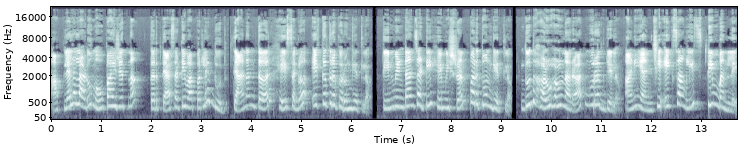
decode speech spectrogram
आपल्याला लाडू मऊ पाहिजेत ना? तर त्यासाठी वापरले दूध. त्यानंतर हे सगळं एकत्र करून घेतलं. तीन मिनिटांसाठी हे मिश्रण परतून घेतलं. दूध हळूहळू नारळात मुरत गेलं आणि यांची एक चांगली स्टीम बनले.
